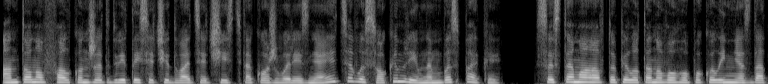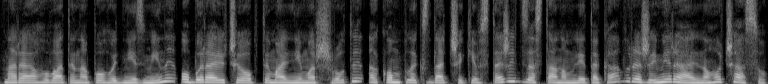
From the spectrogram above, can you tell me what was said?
Антонов Falcon Jet 2026 також вирізняється високим рівнем безпеки. Система автопілота нового покоління здатна реагувати на погодні зміни, обираючи оптимальні маршрути, а комплекс датчиків стежить за станом літака в режимі реального часу.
